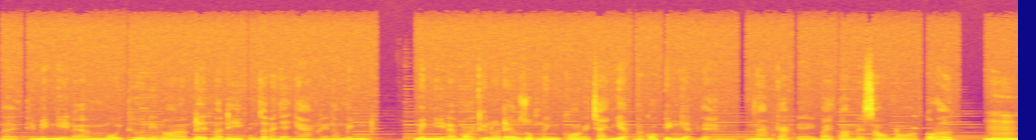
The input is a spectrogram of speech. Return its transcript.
đấy thì mình nghĩ là mỗi thứ thì nó đến và đi cũng rất là nhẹ nhàng nên là mình mình nghĩ là mọi thứ nó đều giúp mình có cái trải nghiệm và có kinh nghiệm để làm các cái bài toán về sau nó tốt hơn Ừ.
